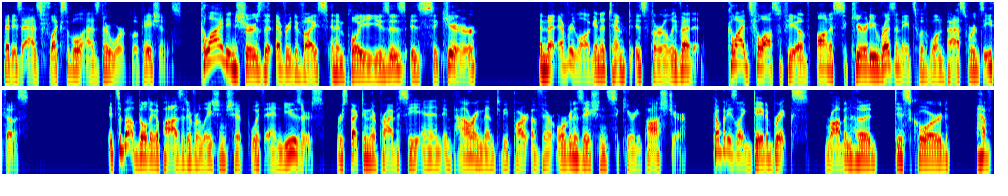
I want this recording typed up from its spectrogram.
that is as flexible as their work locations. Kolide ensures that every device an employee uses is secure and that every login attempt is thoroughly vetted. Kolide's philosophy of honest security resonates with 1Password's ethos. It's about building a positive relationship with end users, respecting their privacy and empowering them to be part of their organization's security posture. Companies like Databricks, Robinhood, Discord have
